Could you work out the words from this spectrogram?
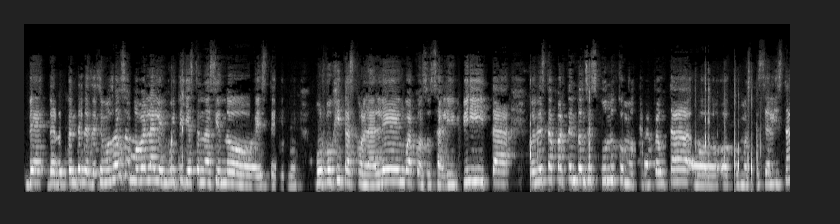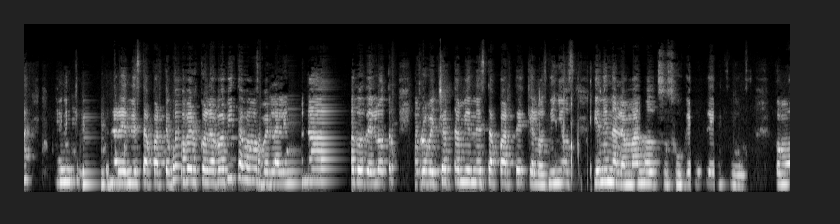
de, de repente les decimos, vamos a mover la lengüita y ya están haciendo este, burbujitas con la lengua, con su salivita, con esta parte. Entonces, uno como terapeuta o, como especialista tiene que entrar en esta parte. Bueno, a ver, con la babita vamos a ver la lengua del otro, aprovechar también esta parte que los niños tienen a la mano sus juguetes, sus, como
